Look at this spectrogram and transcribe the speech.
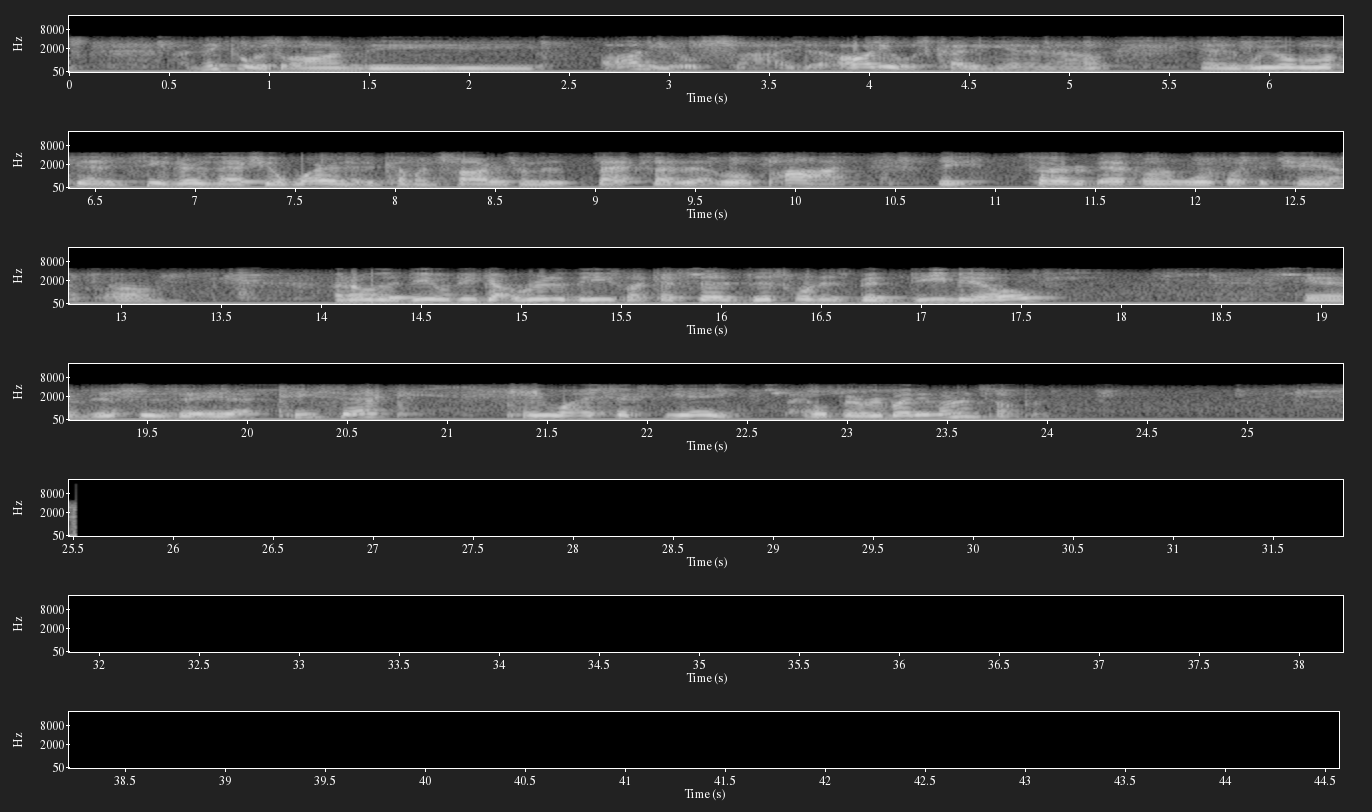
I think it was on the audio side. The audio was cutting in and out. And we looked at it and see, and there's actually a wire that had come unsoldered from the back side of that little pot. They soldered it back on worked like a champ. Um, I know the DOD got rid of these. Like I said, this one has been demilled. And this is a, a TSEC KY68. I hope everybody learned something.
